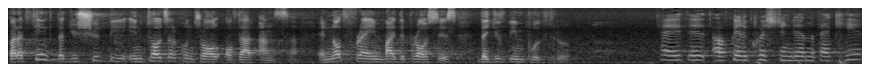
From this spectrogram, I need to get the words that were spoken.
But I think that you should be in total control of that answer and not framed by the process that you've been put through. Okay, there, I've got a question down the back here.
